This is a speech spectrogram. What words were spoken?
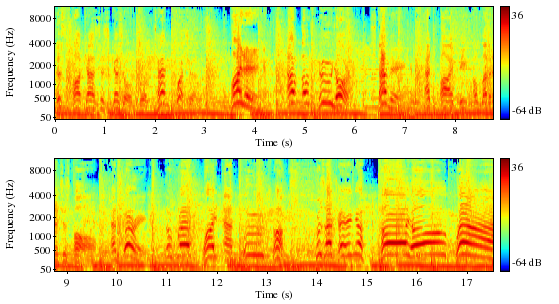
This podcast is scheduled for 10 questions. Fighting out of New York, standing at 5 feet 11 inches tall, and wearing the red, white, and blue trunks. Presenting Kyle Brandt.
